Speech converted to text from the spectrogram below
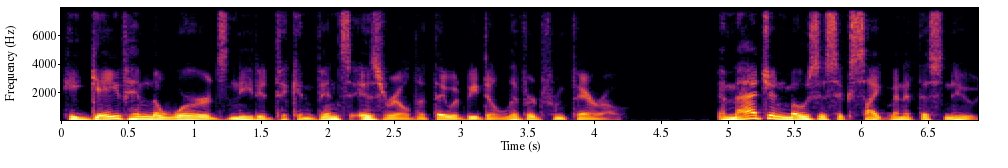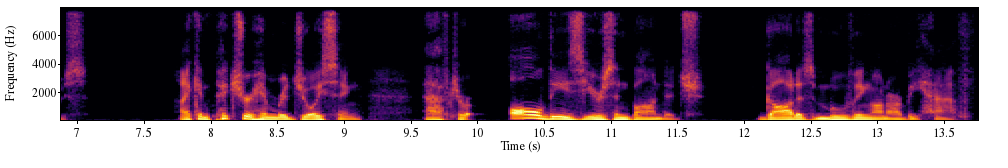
He gave him the words needed to convince Israel that they would be delivered from Pharaoh. Imagine Moses' excitement at this news. I can picture him rejoicing. After all these years in bondage, God is moving on our behalf.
